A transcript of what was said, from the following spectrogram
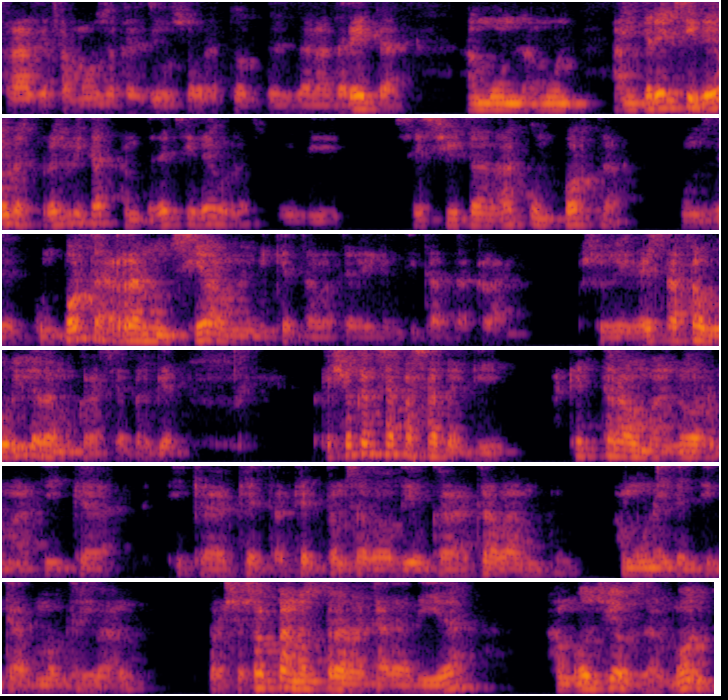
frase famosa que es diu sobretot des de la dreta, amb, un, amb, un, amb drets i deures, però és veritat, amb drets i deures. Vull dir, ser ciutadà comporta, uns, comporta renunciar una miqueta a la teva identitat de clan. O sigui, és afavorir la democràcia, perquè, perquè això que ens ha passat aquí, aquest trauma enorme i que, i que aquest, aquest pensador diu que acaba amb, amb una identitat molt tribal, però això és el pa nostre de cada dia a molts llocs del món.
